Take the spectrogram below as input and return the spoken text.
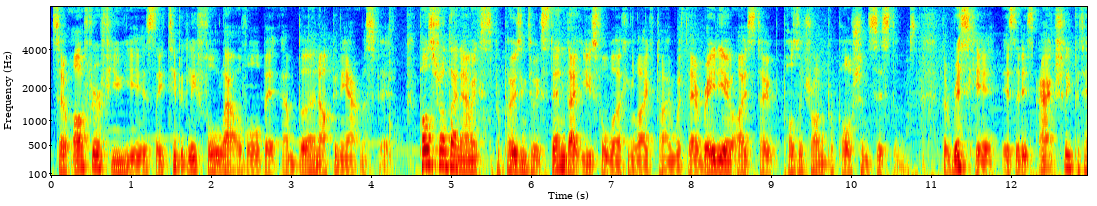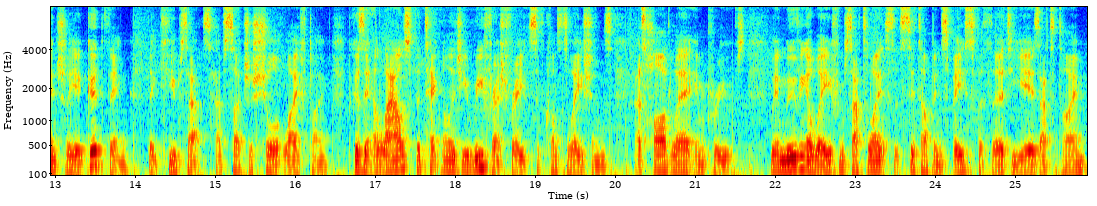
So after a few years, they typically fall out of orbit and burn up in the atmosphere. Positron Dynamics is proposing to extend that useful working lifetime with their radioisotope positron propulsion systems. The risk here is that it's actually potentially a good thing that CubeSats have such a short lifetime because it allows for technology refresh rates of constellations as hardware improves. We're moving away from satellites that sit up in space for 30 years at a time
